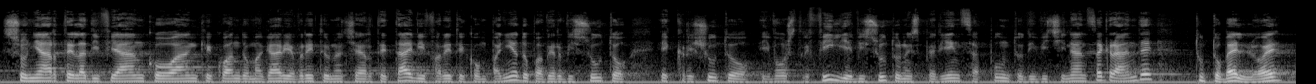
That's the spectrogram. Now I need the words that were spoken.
sognartela di fianco anche quando magari avrete una certa età e vi farete compagnia dopo aver vissuto e cresciuto i vostri figli e vissuto un'esperienza appunto di vicinanza grande, tutto bello, eh?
